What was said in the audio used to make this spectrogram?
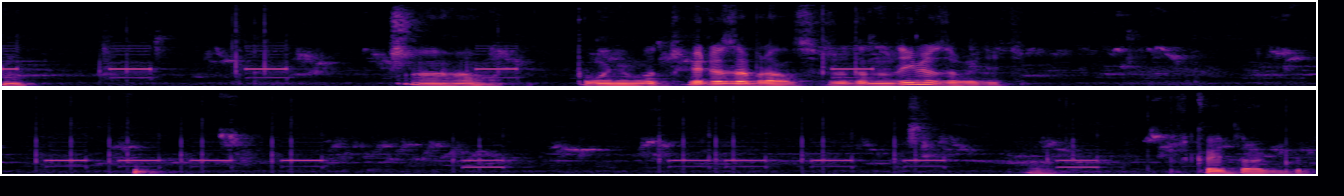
Хм. Ага, понял. Вот теперь разобрался. Сюда надо имя заводить. Пускай так будет.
